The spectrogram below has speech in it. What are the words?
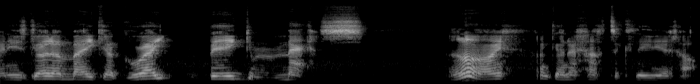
and he's gonna make a great big mess. And I am gonna have to clean it up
